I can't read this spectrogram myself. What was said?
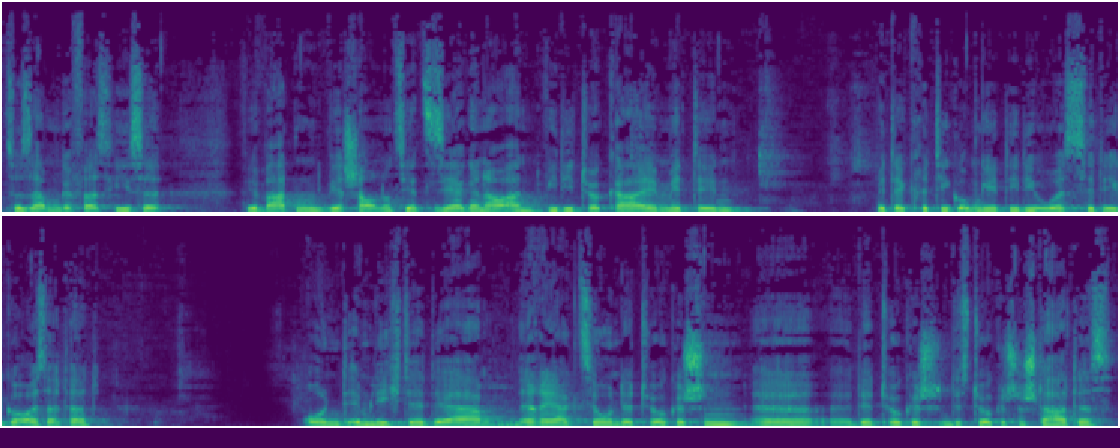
zusammengefasst hieße, wir warten, wir schauen uns jetzt sehr genau an, wie die Türkei mit den, mit der Kritik umgeht, die die OSZE geäußert hat. Und im Lichte der Reaktion der türkischen, äh, der türkischen, des türkischen Staates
